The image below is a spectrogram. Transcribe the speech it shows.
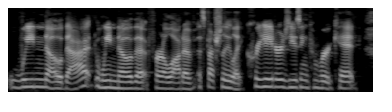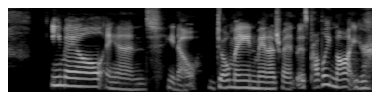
we know that. We know that for a lot of, especially like creators using ConvertKit, email and, you know, domain management is probably not your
